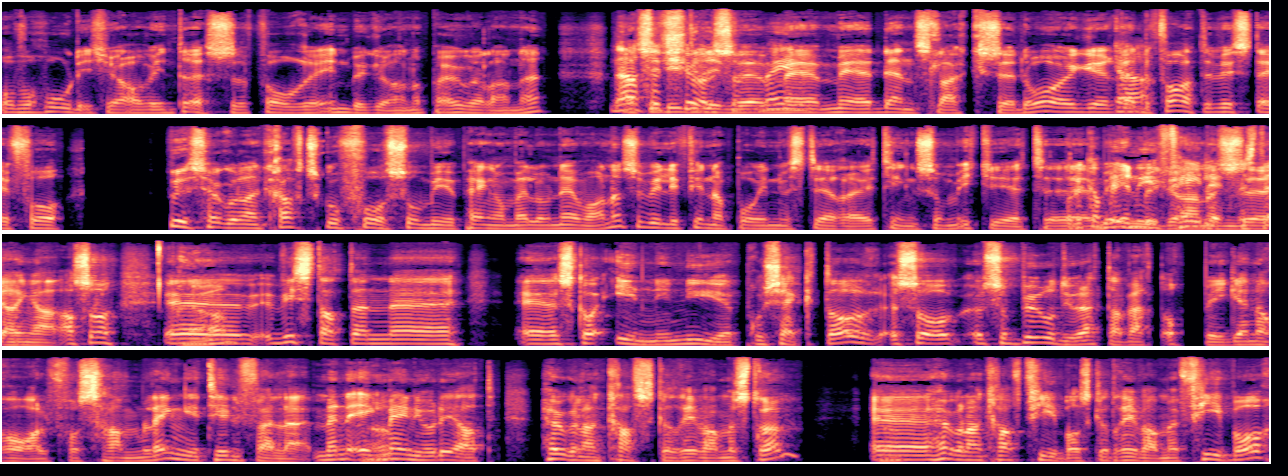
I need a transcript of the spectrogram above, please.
overhodet ikke av interesse for innbyggerne på Haugalandet. Nei, altså, de driver med, med, den slags da. Jeg er redd ja. for at hvis de får hvis Høgoland Kraft skulle få så mye penger mellom nevene, så vil de finne på å investere i ting som ikke er til Og det kan bli mye innbyggernes- feilinvesteringer. Altså, eh, Hvis at en eh, skal inn i nye prosjekter, så, så burde jo dette vært oppe i generalforsamling i tilfelle. Men jeg Ja. mener jo det at Haugaland Kraft skal drive med strøm. Eh, Haugaland Kraft Fiber skal drive med fiber.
